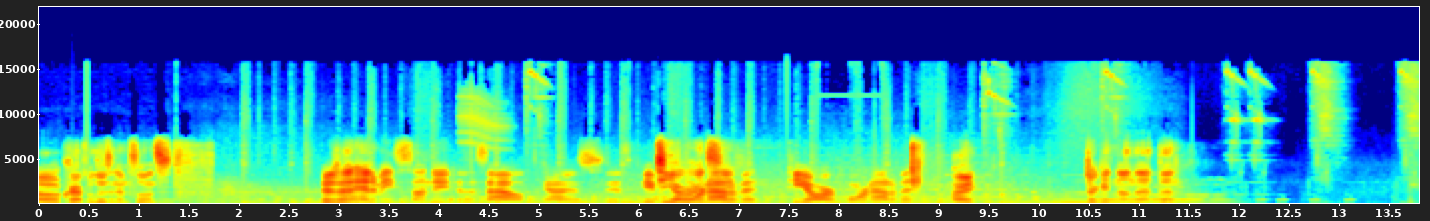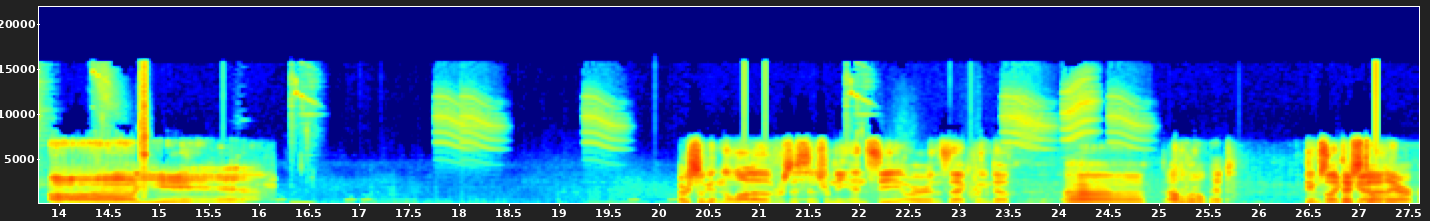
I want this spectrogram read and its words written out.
oh crap, we're losing influence. There's an enemy Sundy to the south, guys. It's people TR pouring out of it. TR pouring out of it. Alright. Start getting on that then. Oh yeah. Are we still getting a lot of resistance from the NC, or is that cleaned up? Uh, a little bit. Seems like They're still gotta- there.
